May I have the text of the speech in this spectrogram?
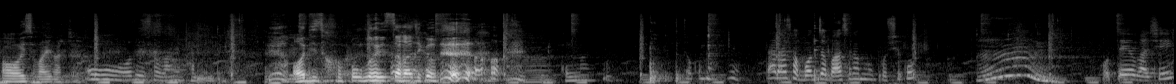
어 어디서 많이 봤죠? 어 어디서 많이 봤는데. 어디서 본 거 있어가지고. 조금만. 조금만. 네. 따라서 먼저 맛을 한번 보시고. 어때요 맛이?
